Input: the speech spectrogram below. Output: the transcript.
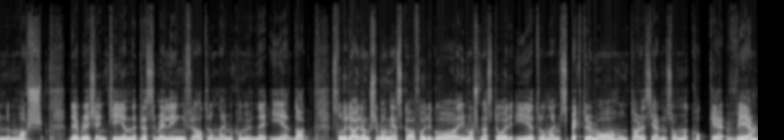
20. mars. Det ble kjent i en pressemelding fra Trondheim kommune i dag. Store arrangementet skal foregå i mars neste år i Trondheim Spektrum, og omtales gjerne som kokke-VM.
